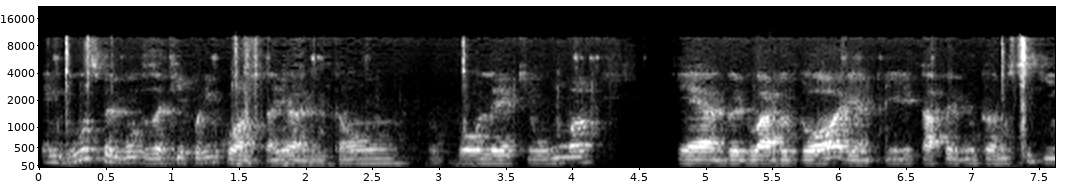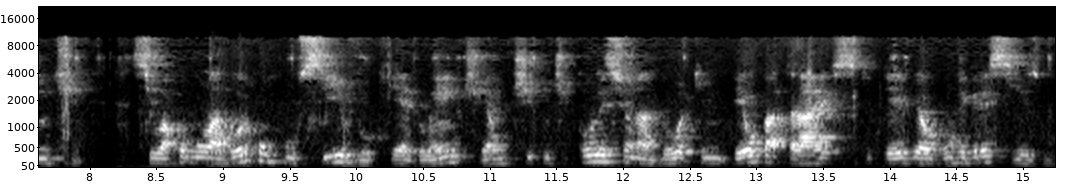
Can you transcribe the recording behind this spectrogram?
Tem duas perguntas aqui por enquanto, Daiane, então eu vou ler aqui uma que é do Eduardo Doria, ele está perguntando o seguinte: se o acumulador compulsivo, que é doente, é um tipo de colecionador que deu para trás, que teve algum regressismo.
